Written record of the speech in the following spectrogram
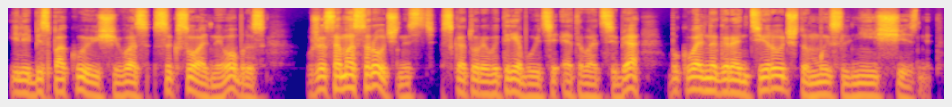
или беспокоящий вас сексуальный образ, уже сама срочность, с которой вы требуете этого от себя, буквально гарантирует, что мысль не исчезнет.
